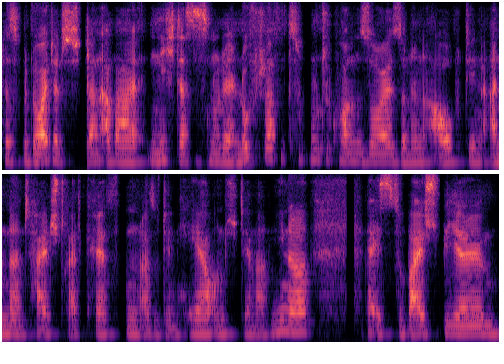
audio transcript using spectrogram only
Das bedeutet dann aber nicht, dass es nur der Luftwaffe zugutekommen soll, sondern auch den anderen Teilstreitkräften, also dem Heer und der Marine. Da ist zum Beispiel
